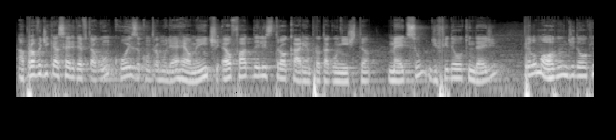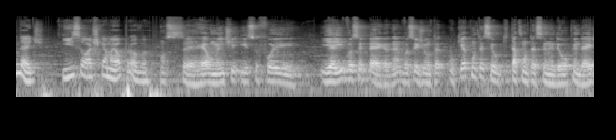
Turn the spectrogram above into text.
A prova de que a série deve ter alguma coisa contra a mulher realmente é o fato deles trocarem a protagonista Madison, de Fear the Walking Dead, pelo Morgan, de The Walking Dead. Isso eu acho que é a maior prova. Nossa, é, realmente isso foi. E aí você pega, né? Você junta o que aconteceu, o que está acontecendo em The Walking Dead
